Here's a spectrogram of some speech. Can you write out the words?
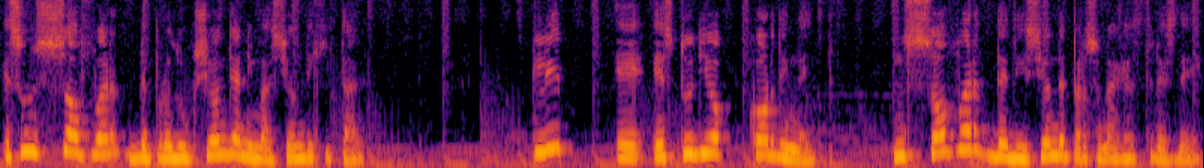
Es un software de producción de animación digital. Clip eh, Studio Coordinate. Un software de edición de personajes 3D.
